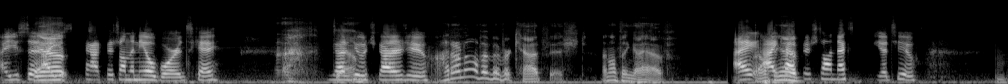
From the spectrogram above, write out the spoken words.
I used to Yeah. I used to catfish on the Neoboards. Okay, you gotta Damn. do what you gotta do. I don't know if I've ever catfished. I don't think I have. I I I catfished on Nexopia too.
